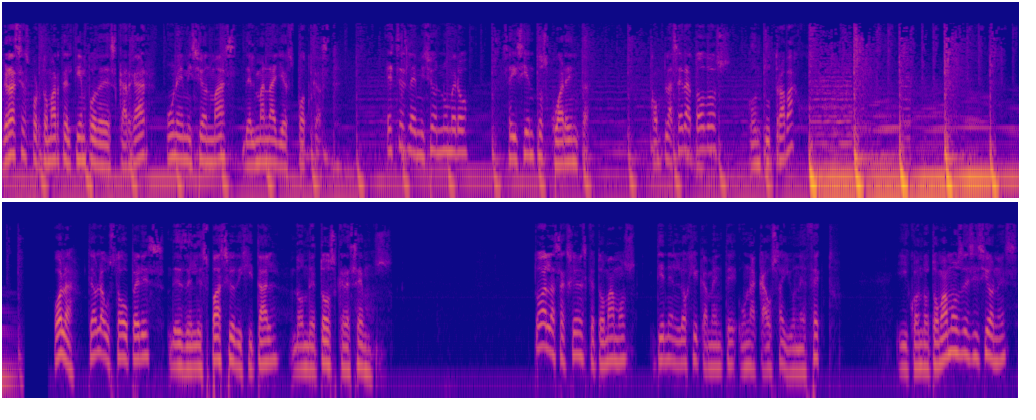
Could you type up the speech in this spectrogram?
Gracias por tomarte el tiempo de descargar una emisión más del Managers Podcast. Esta es la emisión número 640. Complacer a todos con tu trabajo. Hola, te habla Gustavo Pérez desde el espacio digital donde todos crecemos. Todas las acciones que tomamos tienen lógicamente una causa y un efecto. Y cuando tomamos decisiones,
